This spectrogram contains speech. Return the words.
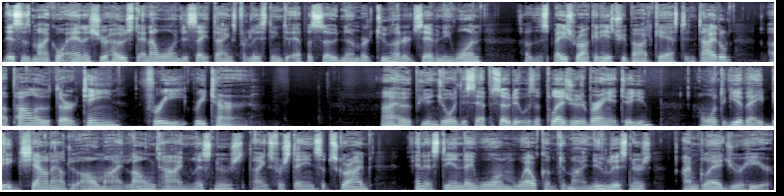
This is Michael Annis, your host, and I wanted to say thanks for listening to episode number 271 of the Space Rocket History Podcast entitled Apollo 13 Free Return. I hope you enjoyed this episode. It was a pleasure to bring it to you. I want to give a big shout out to all my longtime listeners. Thanks for staying subscribed and extend a warm welcome to my new listeners. I'm glad you're here.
